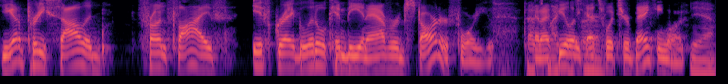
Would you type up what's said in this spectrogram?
you got a pretty solid front five if Greg Little can be an average starter for you. That's and I feel concern. like that's what you're banking on. Yeah.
